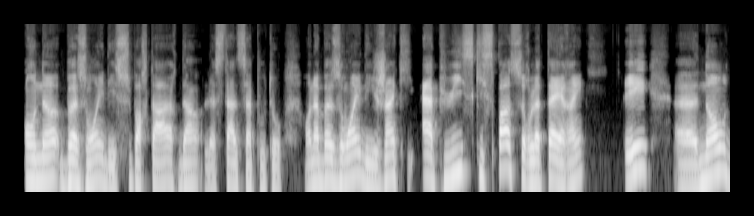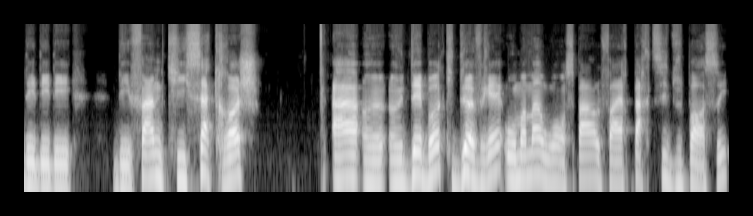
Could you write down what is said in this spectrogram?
on a besoin des supporters dans le stade Saputo. On a besoin des gens qui appuient ce qui se passe sur le terrain et euh, non des, fans qui s'accrochent à un, débat qui devrait, au moment où on se parle, faire partie du passé,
